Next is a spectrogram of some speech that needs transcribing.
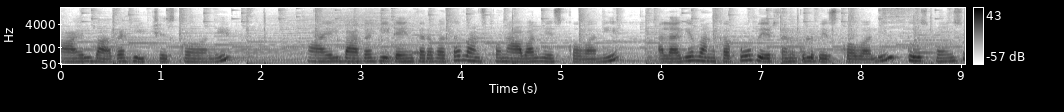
ఆయిల్ బాగా హీట్ చేసుకోవాలి. ఆయిల్ బాగా హీట్ అయిన తర్వాత వన్ స్పూన్ ఆవాలు వేసుకోవాలి. అలాగే వన్ కప్పు వేరుశనగుళ్ళు వేసుకోవాలి. టూ స్పూన్స్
